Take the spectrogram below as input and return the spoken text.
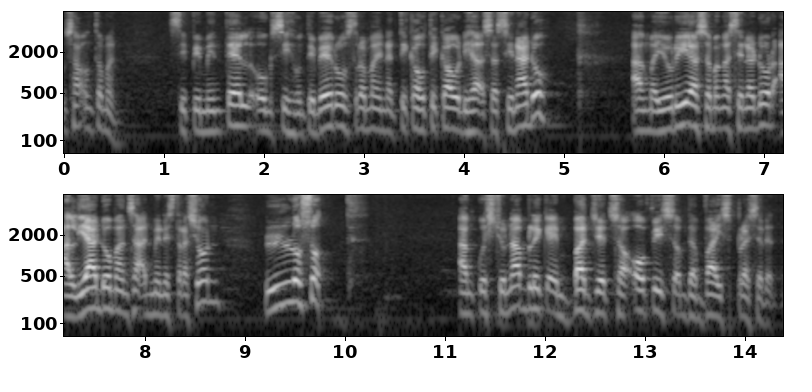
unsaon taman si Pimentel o si Hontiveros ramay nagtikaw-tikaw diha sa Senado. Ang mayoriya sa mga senador aliado man sa administrasyon lusot ang questionable kay budget sa Office of the Vice President.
